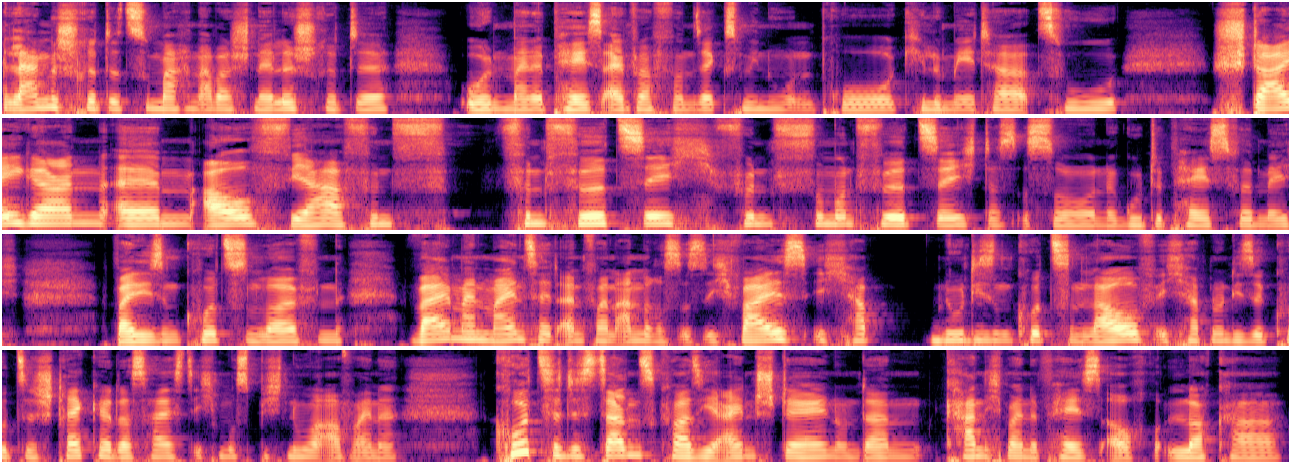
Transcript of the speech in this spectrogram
lange Schritte zu machen, aber schnelle Schritte und meine Pace einfach von sechs Minuten pro Kilometer zu steigern ähm, auf ja fünf 540, 545, das ist so eine gute Pace für mich bei diesen kurzen Läufen, weil mein Mindset einfach ein anderes ist. Ich weiß, ich habe nur diesen kurzen Lauf, ich habe nur diese kurze Strecke, das heißt, ich muss mich nur auf eine kurze Distanz quasi einstellen und dann kann ich meine Pace auch locker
